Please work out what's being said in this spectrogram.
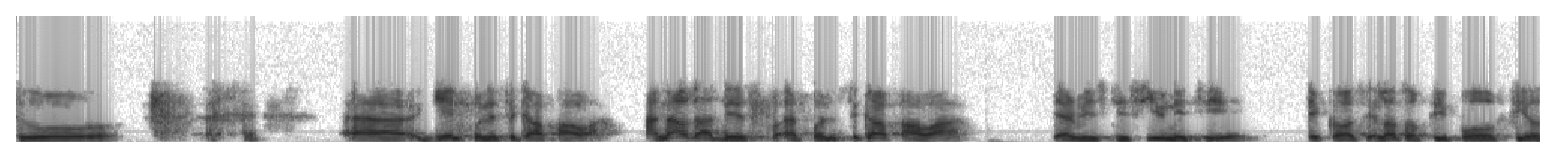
to uh, gain political power. And now that there's uh, political power, there is disunity because a lot of people feel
